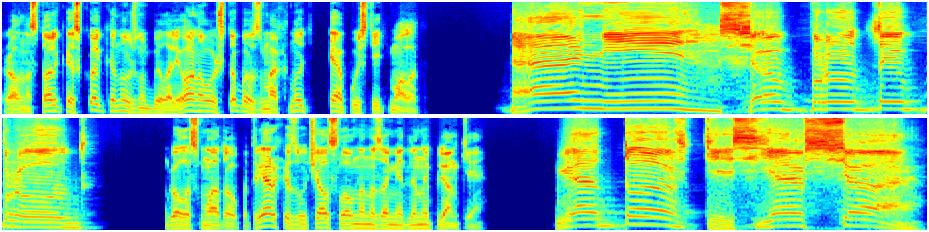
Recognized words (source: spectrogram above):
Ровно столько, сколько нужно было Леонову, чтобы взмахнуть и опустить молот. «Они все пруд и пруд», Голос молодого патриарха звучал словно на замедленной пленке. «Готовьтесь, я все!»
